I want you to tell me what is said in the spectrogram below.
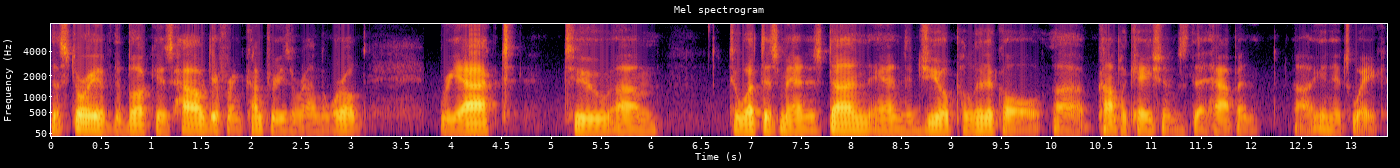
the story of the book is how different countries around the world react to um, to what this man has done and the geopolitical uh, complications that happen uh, in its wake.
